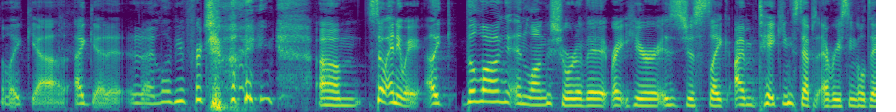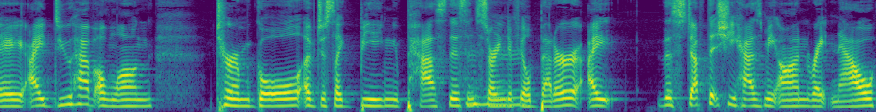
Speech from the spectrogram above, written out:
I'm like, "Yeah, I get it, and I love you for trying." Um, so anyway, like the long and long short of it, right here is just like I'm taking steps every single day. I do have a long term goal of just like being past this and starting to feel better. I the stuff that she has me on right now,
